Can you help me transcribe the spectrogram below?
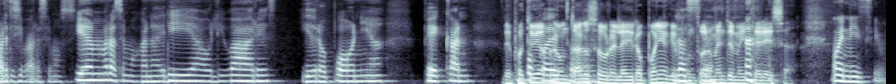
participar. Hacemos siembra, hacemos ganadería, olivares, hidroponía, pecan. Después te voy a preguntar sobre la hidroponía que puntualmente me interesa. Buenísimo.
